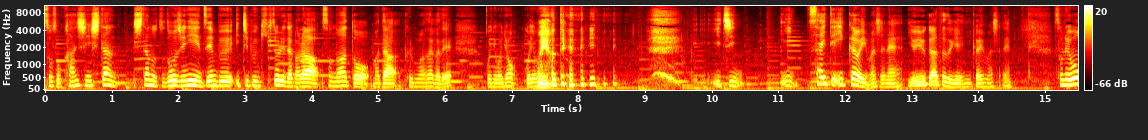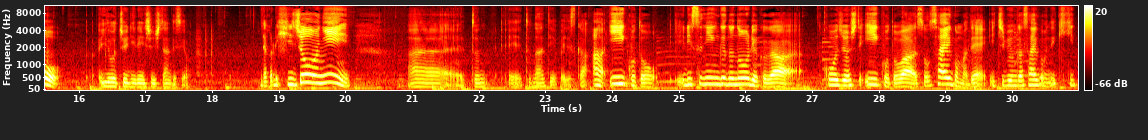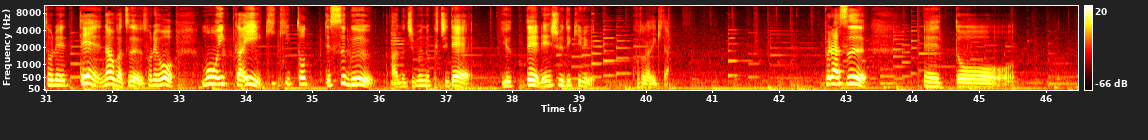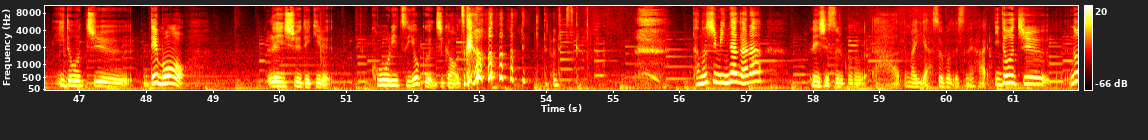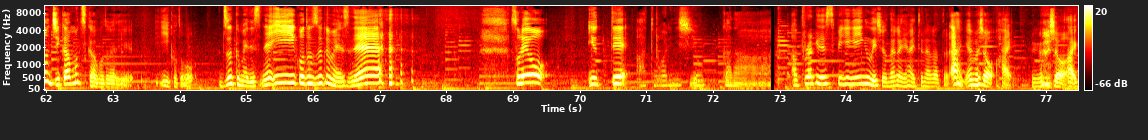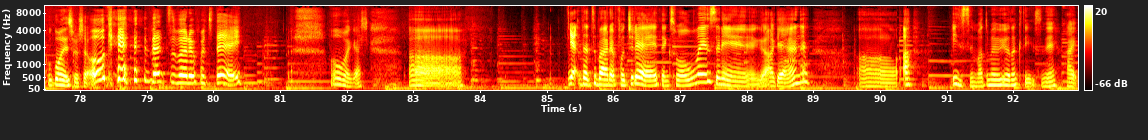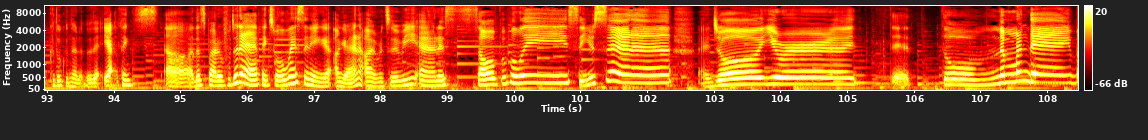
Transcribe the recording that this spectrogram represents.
そうそう感心したしたのと同時に全部一文聞き取れたからその後また車の中でゴニョゴニョゴニョゴニョって 一最低1回は言いましたね。余裕があった時は2回言いましたね。それを移動中に練習したんですよ。だから非常にえっとえっ、と何て言えばいいですか？あいいこと。リスニングの能力が向上していいことはその最後まで一文が最後まで聞き取れてなおかつそれをもう一回聞き取ってすぐあの自分の口で言って練習できることができた。プラスえー、っと移動中でも練習できる。効率よく時間を使うできたんですか？楽しみながら練習することがあまあいいやそういうことですねはい移動中の時間も使うことができるいいことずくめですねいいことずくめですねそれを言って後終わりにしようかなあ、プラクティス speaking English の中に入ってなかったあ、やめましょう。はい。やめましょう。はい。ここまでしました。OK That's about it for today. Oh my gosh. Uh, yeah, that's about it for today. Thanks for listening again. Uh, あ、いいですね。まとめを言わなくていいですね。はい。くどくなるので。Yeah, thanks.、Uh, that's about it for today. Thanks for listening again. I'm Tsumi and it's So please see you soon. Enjoy your と、Monday!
